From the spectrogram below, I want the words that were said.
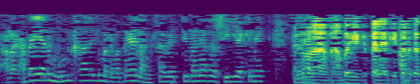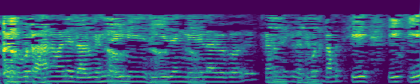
අර හැබැයි අර මුල් කාලේදී මට මතකයි ලංකාවේ තිබුණේ අර 100 කෙනෙක් අඹගේ පැල කිටන කතා කරනකොට අහනවනේ දරුවෝ ඇයි මේ 100 දැන් මේ වෙලාවේ කරන්නේ කියලා. ඒකට නමුත් ඒ ඒ ඒ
